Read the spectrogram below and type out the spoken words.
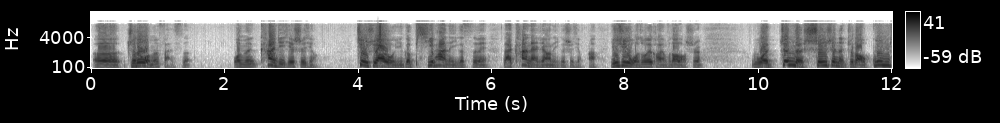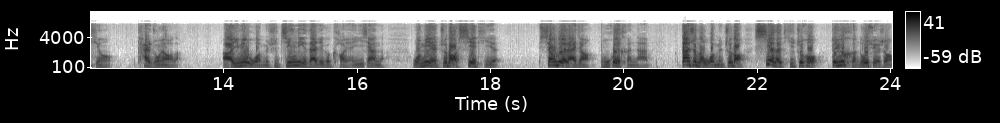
呃，值得我们反思。我们看这些事情，就是要有一个批判的一个思维来看待这样的一个事情啊。尤其是我作为考研辅导老师，我真的深深的知道公平太重要了，啊，因为我们是经历在这个考研一线的，我们也知道泄题相对来讲不会很难。但是呢，我们知道泄了题之后，对于很多学生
